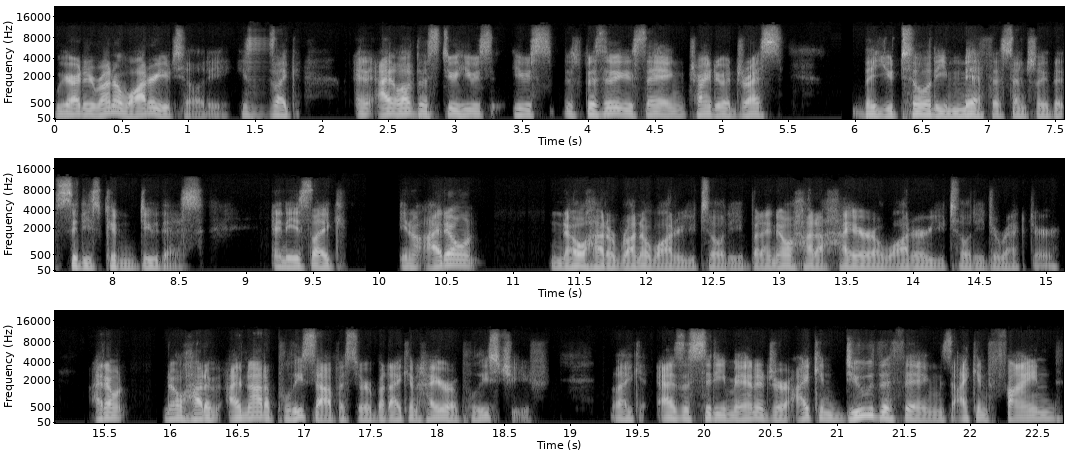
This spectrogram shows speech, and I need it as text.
we already run a water utility. He's like, and I love this too. He was he was specifically saying, trying to address the utility myth essentially that cities couldn't do this. And he's like, you know, I don't know how to run a water utility, but I know how to hire a water utility director. I don't know how to, I'm not a police officer, but I can hire a police chief. Like as a city manager, I can do the things, I can find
